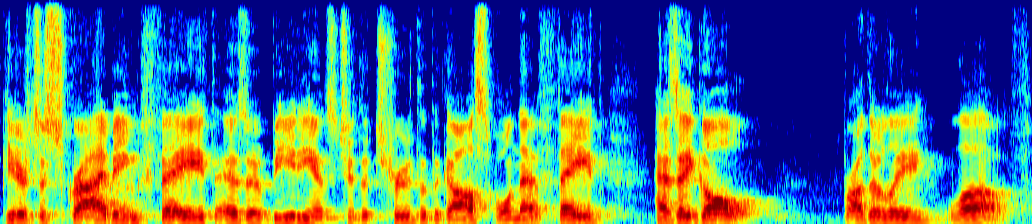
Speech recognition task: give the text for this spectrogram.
Peter's describing faith as obedience to the truth of the gospel, and that faith has a goal brotherly love.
